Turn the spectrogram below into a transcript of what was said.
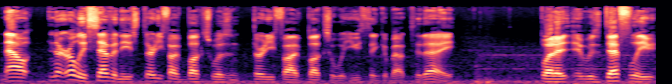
Now, in the early 70s, 35 bucks wasn't 35 bucks of what you think about today. But it, it was definitely,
